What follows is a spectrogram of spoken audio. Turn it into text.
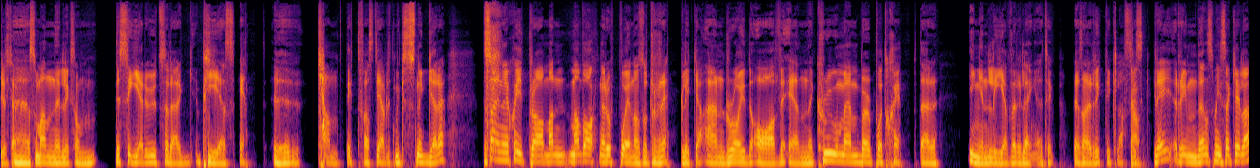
Just det. Eh, så man liksom, det ser ut sådär PS1 eh, fast jävligt mycket snyggare. Designen är skitbra. Man, man vaknar upp och är någon sorts replika Android av en crewmember på ett skepp där ingen lever längre. Typ. Det är en sån här riktigt klassisk grej. Rymden som Isak gillar.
